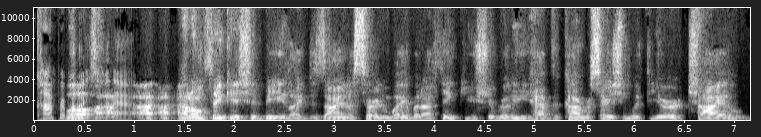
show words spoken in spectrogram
compromise Well, for that? I, I don't think it should be like designed a certain way, but I think you should really have the conversation with your child.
